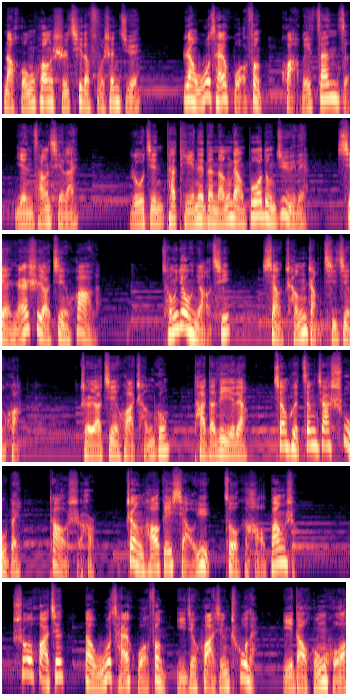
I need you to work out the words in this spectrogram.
那洪荒时期的附身诀，让五彩火凤化为簪子隐藏起来。如今他体内的能量波动剧烈，显然是要进化了，从幼鸟期向成长期进化。只要进化成功，他的力量将会增加数倍。到时候正好给小玉做个好帮手。说话间，那五彩火凤已经化形出来，一道红火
